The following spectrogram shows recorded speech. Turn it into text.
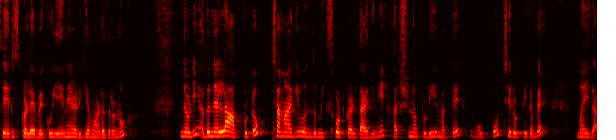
ಸೇರಿಸ್ಕೊಳ್ಳೇಬೇಕು, ಏನೇ ಅಡುಗೆ ಮಾಡಿದ್ರೂ ನೋಡಿ, ಅದನ್ನೆಲ್ಲ ಹಾಕ್ಬಿಟ್ಟು ಚೆನ್ನಾಗಿ ಒಂದು ಮಿಕ್ಸ್ ಕೊಟ್ಕೊಳ್ತಾ ಇದ್ದೀನಿ. ಅರಿಶಿಣ ಪುಡಿ ಮತ್ತು ಉಪ್ಪು, ಚಿರೋಟಿ ರವೆ, ಮೈದಾ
